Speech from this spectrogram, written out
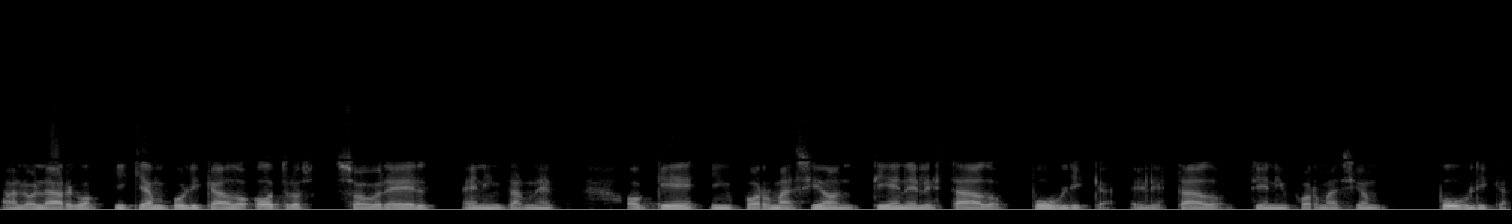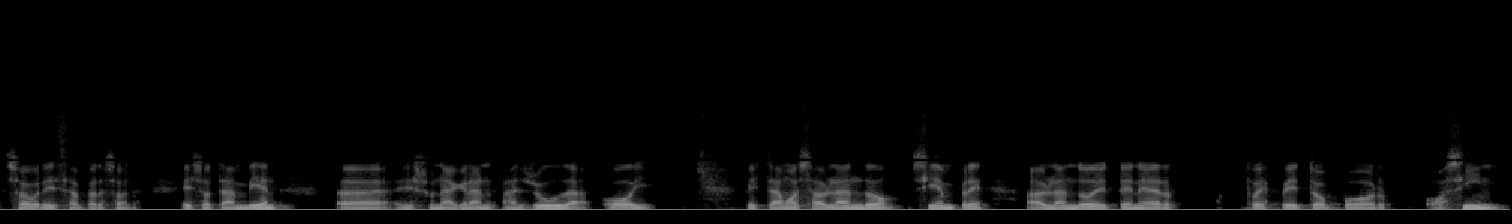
a lo largo y que han publicado otros sobre él en Internet o qué información tiene el Estado pública, el Estado tiene información pública sobre esa persona. Eso también eh, es una gran ayuda hoy. Estamos hablando siempre, hablando de tener respeto por o sin.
